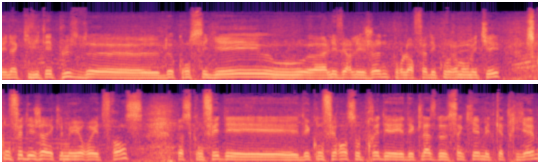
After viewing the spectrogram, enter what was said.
une activité plus de, de conseiller ou euh, aller vers les jeunes pour leur faire découvrir mon métier. Ce qu'on fait déjà avec les meilleurs de France, parce qu'on fait des, des conférences auprès des, des classes de 5e et de 4e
